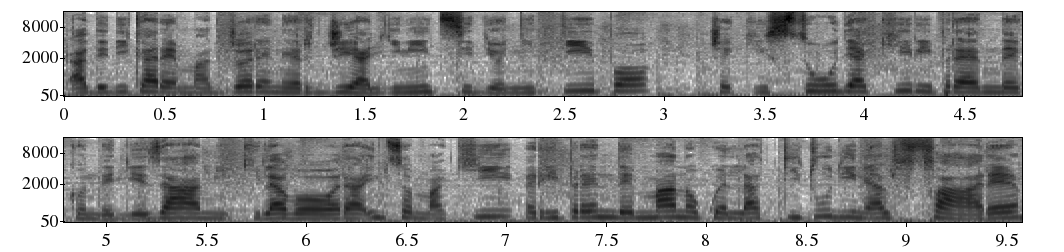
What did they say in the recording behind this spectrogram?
a dedicare maggiore energia agli inizi di ogni tipo, c'è chi studia, chi riprende con degli esami, chi lavora, insomma chi riprende in mano quell'attitudine al fare,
